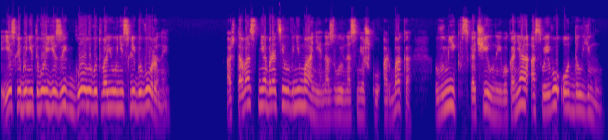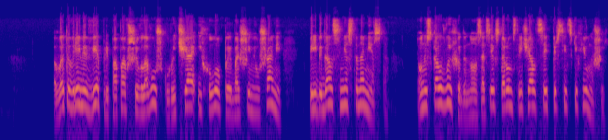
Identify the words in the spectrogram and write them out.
Если бы не твой язык, голову твою унесли бы вороны. Аштаваст не обратил внимания на злую насмешку Арбака, вмиг вскочил на его коня, а своего отдал ему. В это время вепрь, попавший в ловушку, рыча и хлопая большими ушами, перебегал с места на место. Он искал выхода, но со всех сторон встречал цепь персидских юношей.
